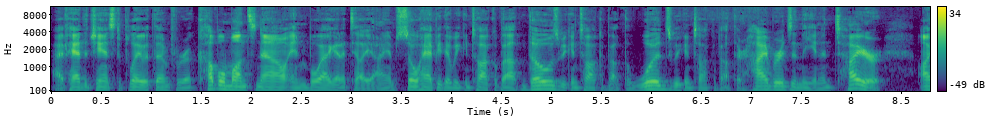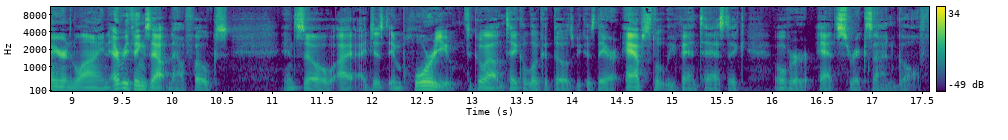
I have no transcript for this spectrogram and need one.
I've had the chance to play with them for a couple months now, and boy, I got to tell you, I am so happy that we can talk about those. We can talk about the woods, we can talk about their hybrids, and the entire iron line. Everything's out now, folks. And so I, I, just implore you to go out and take a look at those because they are absolutely fantastic over at Srixon Golf.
